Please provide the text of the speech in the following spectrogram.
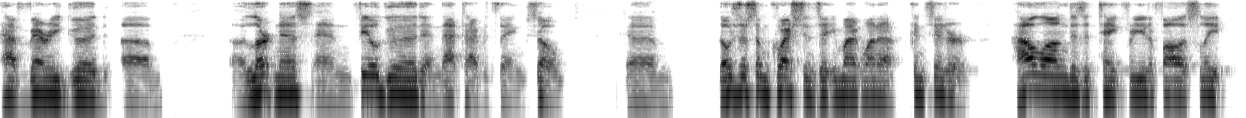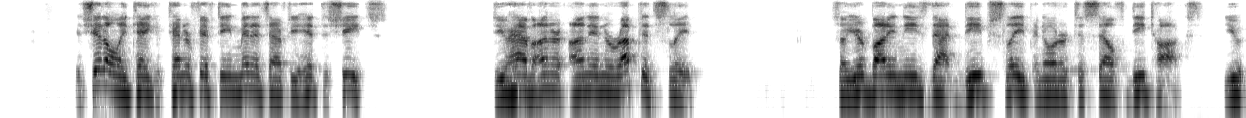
have very good um, alertness and feel good and that type of thing. So um, those are some questions that you might want to consider. How long does it take for you to fall asleep? It should only take 10 or 15 minutes after you hit the sheets. Do you have un- uninterrupted sleep? So your body needs that deep sleep in order to self detox. You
